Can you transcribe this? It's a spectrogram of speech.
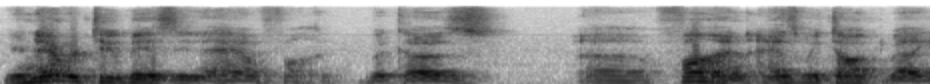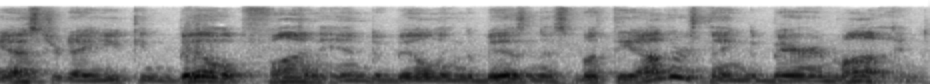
You're never too busy to have fun because uh, fun, as we talked about yesterday, you can build fun into building the business. But the other thing to bear in mind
